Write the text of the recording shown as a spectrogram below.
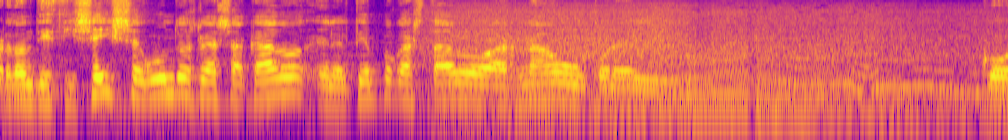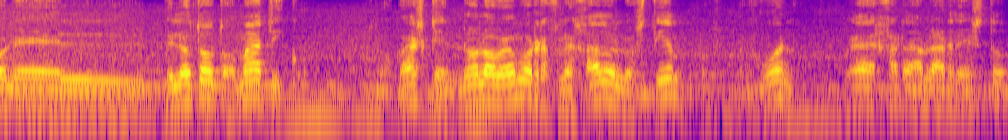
Perdón, 16 segundos le ha sacado en el tiempo que ha estado Arnau con el, con el piloto automático. Lo que pasa es que no lo vemos reflejado en los tiempos. Pero bueno, voy a dejar de hablar de esto,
